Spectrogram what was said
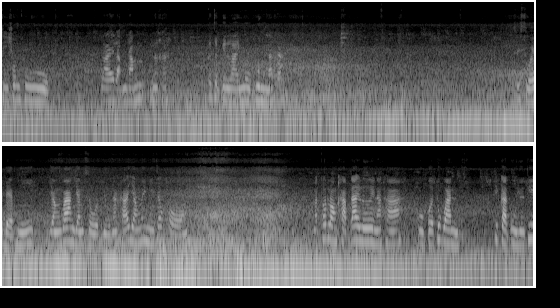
สีชมพู ลายหลังดำนะคะ ก็จะเป็นลายโมกุลนะคะ สวยๆแบบนี้ยังว่างยังโสดอยู่นะคะ ยังไม่มีเจ้าของ มาทดลองขับได้เลยนะคะ อู่เปิดทุกวันพิกัดอู่อยู่ที่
